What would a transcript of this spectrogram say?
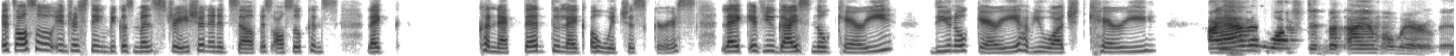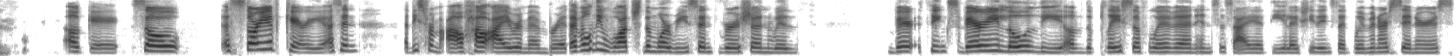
it's also interesting because menstruation in itself is also cons- like connected to like a witch's curse. Like if you guys know Carrie, do you know Carrie? Have you watched Carrie? I haven't watched it, but I am aware of it. Okay. So a story of Carrie, as in at least from how, how I remember it. I've only watched the more recent version with ver- thinks very lowly of the place of women in society. Like she thinks that women are sinners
